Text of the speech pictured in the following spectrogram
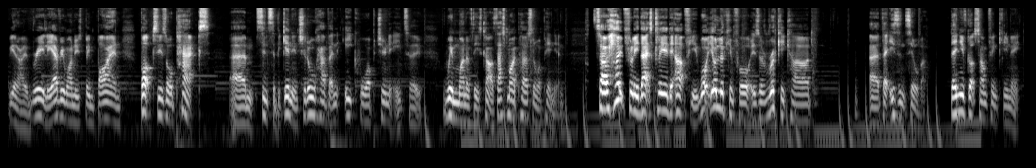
you know, really everyone who's been buying boxes or packs um, since the beginning should all have an equal opportunity to win one of these cards. That's my personal opinion. So hopefully that's cleared it up for you. What you're looking for is a rookie card uh, that isn't silver then you've got something unique.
